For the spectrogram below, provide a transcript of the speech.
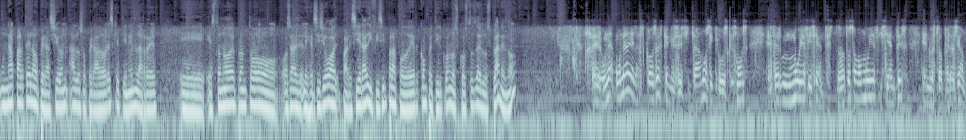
una parte de la operación a los operadores que tienen la red, eh, esto no de pronto, o sea, el ejercicio pareciera difícil para poder competir con los costos de los planes, ¿no? Ver, una, una de las cosas que necesitamos y que buscamos es ser muy eficientes. Nosotros somos muy eficientes en nuestra operación,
